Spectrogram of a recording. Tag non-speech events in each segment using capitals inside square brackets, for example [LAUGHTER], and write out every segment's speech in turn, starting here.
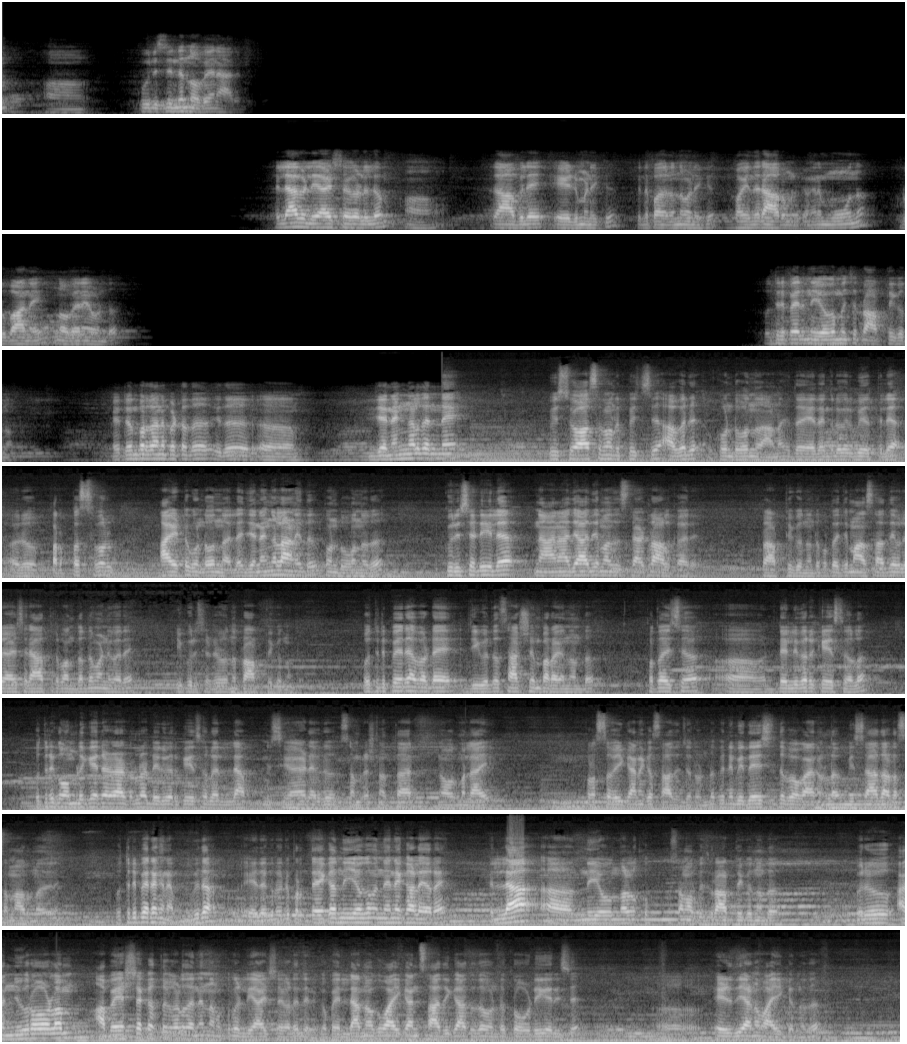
കുരിശിന്റെ നൊവേന ആരംഭിച്ചു എല്ലാ വെള്ളിയാഴ്ചകളിലും രാവിലെ ഏഴ് മണിക്ക് പിന്നെ പതിനൊന്ന് മണിക്ക് വൈകുന്നേരം ആറ് മണിക്ക് അങ്ങനെ മൂന്ന് കുർബാനയും നൊവേനയും ഉണ്ട്. ഒത്തിരി പേര് നിയോഗം വെച്ച് പ്രാർത്ഥിക്കുന്നു. ഏറ്റവും പ്രധാനപ്പെട്ടത് ഇത് ജനങ്ങൾ തന്നെ വിശ്വാസമർപ്പിച്ച് അവർ കൊണ്ടുവന്നതാണ്. ഇത് ഏതെങ്കിലും ഒരു വിധത്തിൽ ഒരു പർപ്പസ്ഫുൾ ആയിട്ട് കൊണ്ടുവന്നതല്ല. ജനങ്ങളാണിത് കൊണ്ടുപോകുന്നത് കുരിശടിയിലെ നാനാജാതി മതസ്ഥരായിട്ടുള്ള ആൾക്കാർ പ്രാർത്ഥിക്കുന്നുണ്ട്. പ്രത്യേകിച്ച് മാസാദ്യ വെള്ളിയാഴ്ച രാത്രി പന്ത്രണ്ട് മണി വരെ ഈ കുരിശടിയിൽ നിന്ന് പ്രാർത്ഥിക്കുന്നുണ്ട്. ഒത്തിരി പേര് അവരുടെ ജീവിത സാക്ഷ്യം പറയുന്നുണ്ട്. പ്രത്യേകിച്ച് ഡെലിവറി കേസുകൾ ഒത്തിരി കോംപ്ലിക്കേറ്റഡ് ആയിട്ടുള്ള ഡെലിവറി കേസുകളെല്ലാം മിസ്സിഹായുടെ ഒരു സംരക്ഷണത്താൽ നോർമലായി പ്രസവിക്കാനൊക്കെ സാധിച്ചിട്ടുണ്ട്. പിന്നെ വിദേശത്ത് പോകാനുള്ള വിസ തടസ്സം മാറുന്നതിന് ഒത്തിരി പേരങ്ങനെ വിവിധ ഏതെങ്കിലും ഒരു പ്രത്യേക നിയോഗം എന്നതിനേക്കാളേറെ എല്ലാ നിയോഗങ്ങൾക്കും സമർപ്പിച്ച് പ്രാർത്ഥിക്കുന്നത് ഒരു അഞ്ഞൂറോളം അപേക്ഷ കത്തുകൾ തന്നെ നമുക്ക് വെള്ളിയാഴ്ചകളിൽ ലഭിക്കും. അപ്പോൾ എല്ലാം നമുക്ക് വായിക്കാൻ സാധിക്കാത്തത് കൊണ്ട് ക്രോഡീകരിച്ച് എഴുതിയാണ് വായിക്കുന്നത്.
